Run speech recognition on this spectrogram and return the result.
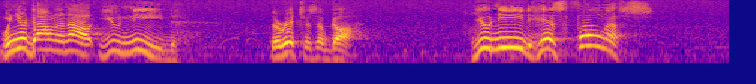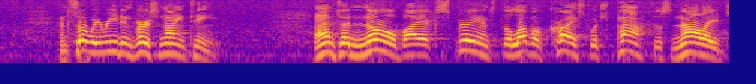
When you're down and out, you need the riches of God. You need His fullness. And so we read in verse 19 and to know by experience the love of Christ which passeth knowledge.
